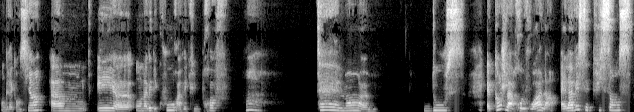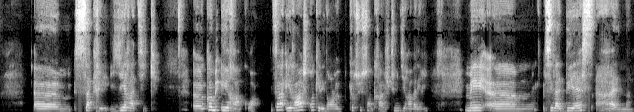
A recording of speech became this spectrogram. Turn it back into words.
en grec ancien. Et on avait des cours avec une prof oh, tellement douce, quand je la revois là, elle avait cette puissance euh, sacrée, hiératique, euh, comme Héra, quoi. Ça, Héra, je crois qu'elle est dans le cursus ancrage, tu me diras Valérie. Mais euh, c'est la déesse reine.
